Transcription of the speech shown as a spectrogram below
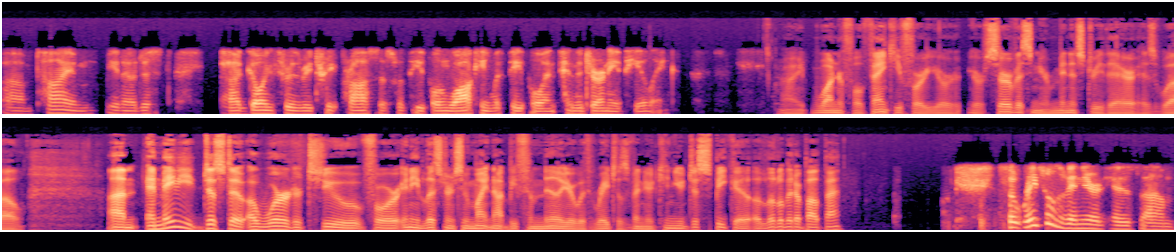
um, time, you know, just uh, going through the retreat process with people and walking with people and, and the journey of healing. Right, wonderful. Thank you for your your service and your ministry there as well. Um, and maybe just a, a, word or two for any listeners who might not be familiar with Rachel's Vineyard. Can you just speak a, a little bit about that? So Rachel's Vineyard is um,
